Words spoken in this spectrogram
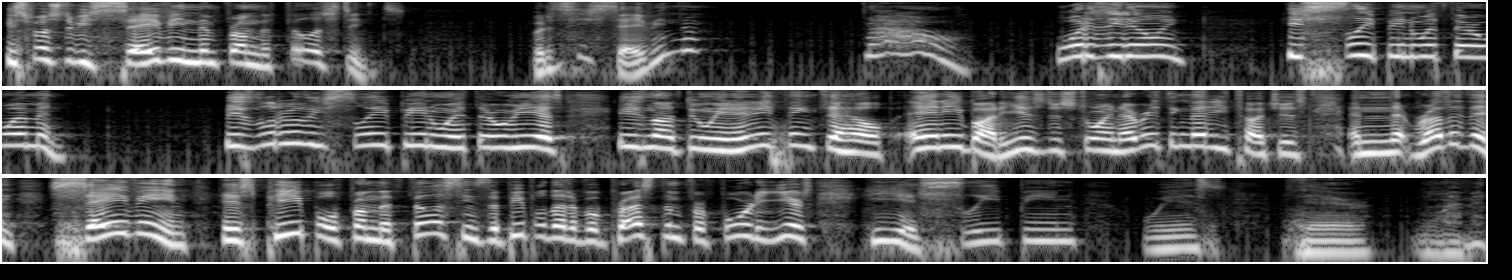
He's supposed to be saving them from the Philistines. But is he saving them? No. What is he doing? He's sleeping with their women. He's literally sleeping with their women. He is, he's not doing anything to help anybody. He is destroying everything that he touches. And rather than saving his people from the Philistines, the people that have oppressed them for 40 years, he is sleeping with their women.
